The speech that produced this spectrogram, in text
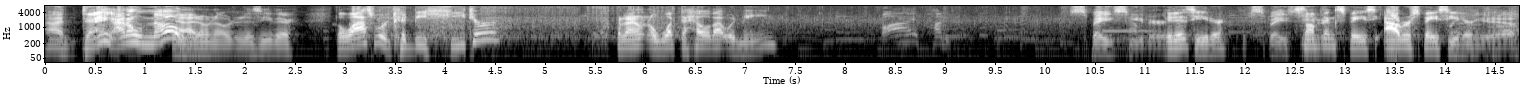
God dang, I don't know. Yeah, I don't know what it is either. The last word could be heater, but I don't know what the hell that would mean. 500. Space heater. It is heater. It's space Something heater. space outer space heater. Yeah.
